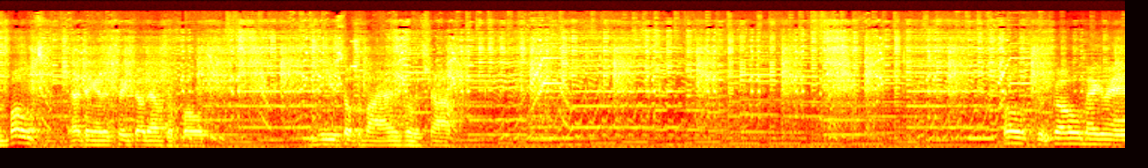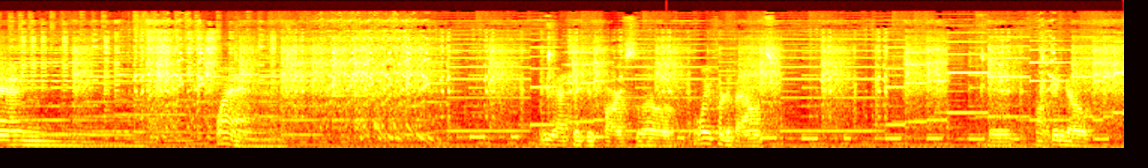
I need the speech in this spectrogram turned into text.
Screw bolt. I think I just picked up that was a bolt. You still to buy items from the shop. Bolt to go, Mega Man. Wham. You gotta take this part slow. Wait for the bounce. Good. On bingo.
